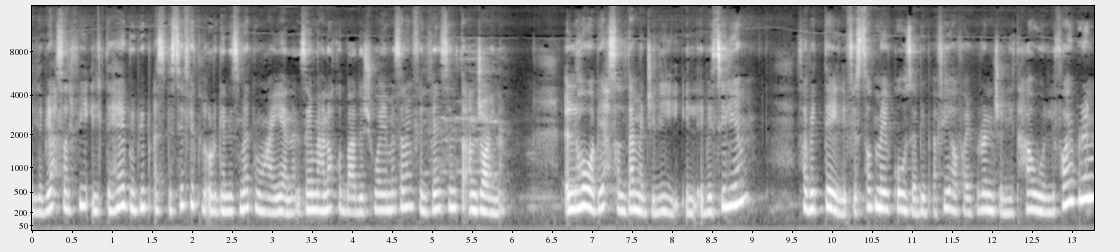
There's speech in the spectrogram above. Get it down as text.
اللي بيحصل فيه التهاب بيبقى specific ل organism ات معينة زي ما هناخد بعد شوية مثلا في ال Vincent angina اللي هو بيحصل damage لل epithelium فبالتالي في ال submucosa بيبقى فيها fibrinogen يتحول لفايبرين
